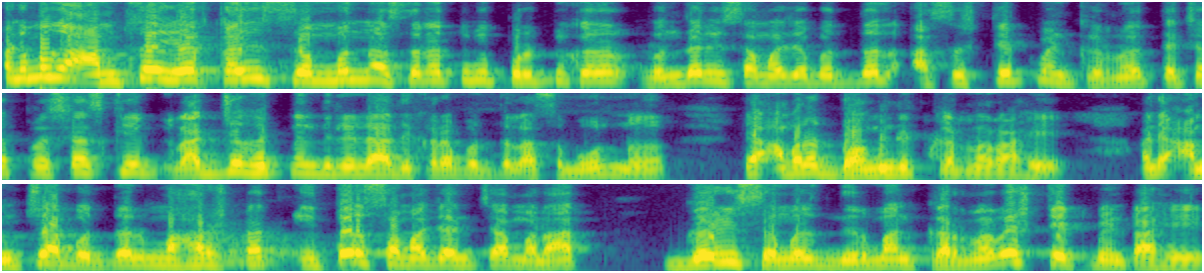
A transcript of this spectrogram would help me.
आणि मग आमचा हे काही संबंध नसताना तुम्ही पर्टिक्युलर बंजारी समाजाबद्दल असं स्टेटमेंट करणं त्याच्या प्रशासकीय राज्यघटनेने दिलेल्या अधिकाराबद्दल असं बोलणं हे आम्हाला डॉमिनेट करणार आहे. आणि आमच्याबद्दल महाराष्ट्रात इतर समाजांच्या मनात गैरसमज निर्माण करणारं स्टेटमेंट आहे.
